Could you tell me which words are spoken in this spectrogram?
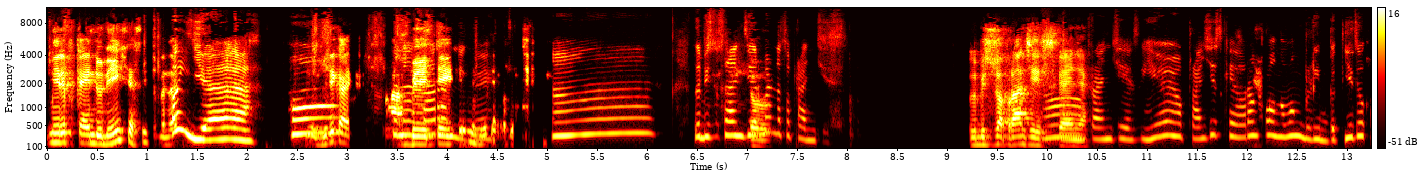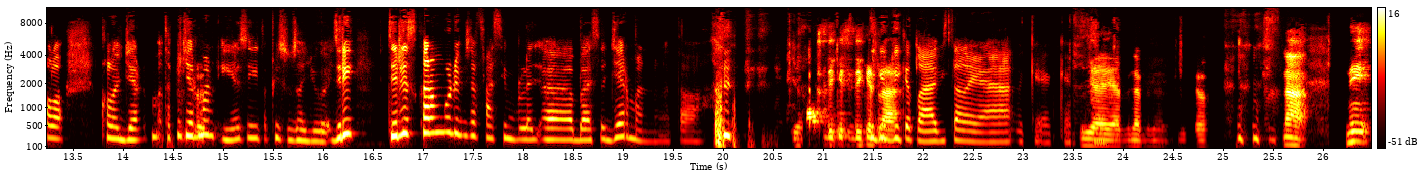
mirip kayak Indonesia sih Oh sebenarnya. iya. Oh, Jadi kayak A B C penasaran itu nih gue. Hmm, lebih susah Jerman atau Prancis? lebih susah Perancis Oh, kayaknya. Prancis. Iya, Prancis kayak orang kalau ngomong belibet gitu kalau kalau Jerman, tapi Jerman iya sih, tapi susah juga. Jadi jadi sekarang gue udah bisa fasih eh, bahasa Jerman atau Ya, sedikit-sedikit lah. dikit-dikit lah bisa lah ya. Oke, oke. Iya iya benar-benar gitu. Nah, ini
